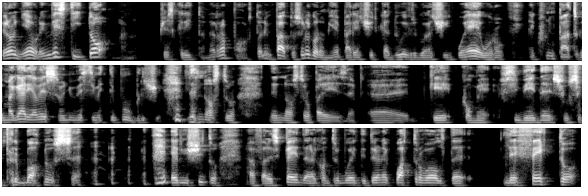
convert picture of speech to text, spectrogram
per ogni euro investito, c'è scritto nel rapporto, l'impatto sull'economia è pari a circa 2,5 euro, ecco un impatto che magari avessero gli investimenti pubblici nel nostro, nel nostro paese, eh, che come si vede sul super bonus è riuscito a fare spendere al contribuente italiano quattro volte l'effetto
